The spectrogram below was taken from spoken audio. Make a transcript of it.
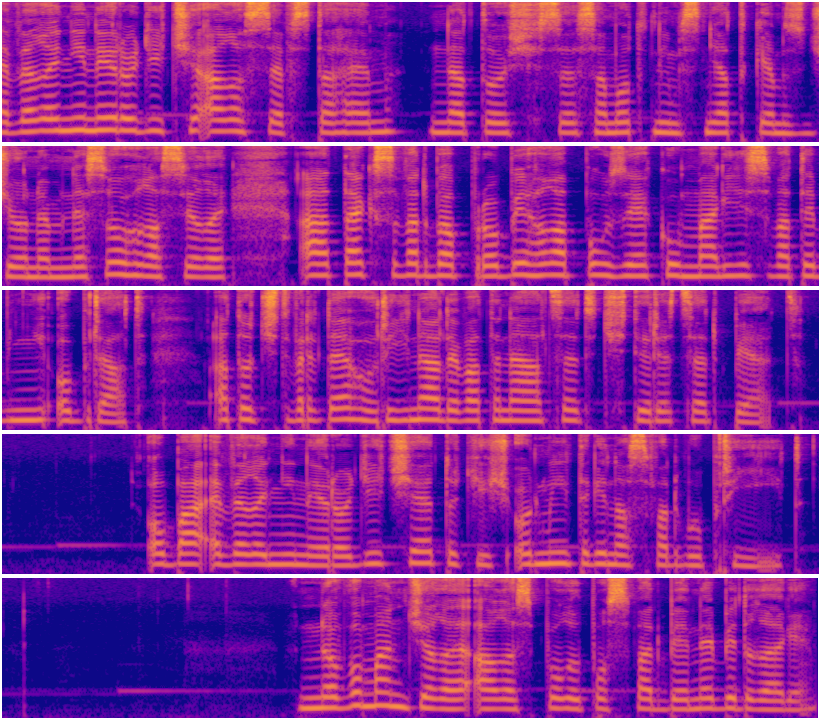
Evelyniny rodiče ale se vztahem, natož se samotným sňatkem s Johnem nesouhlasili a tak svatba proběhla pouze jako malý svatební obřad, a to 4. října 1945. Oba Evelyniny rodiče totiž odmítli na svatbu přijít. Novomanželé ale spolu po svatbě nebydleli.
